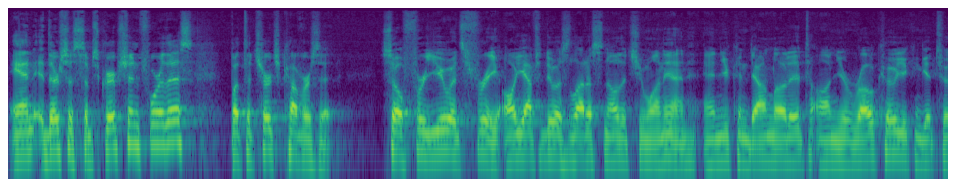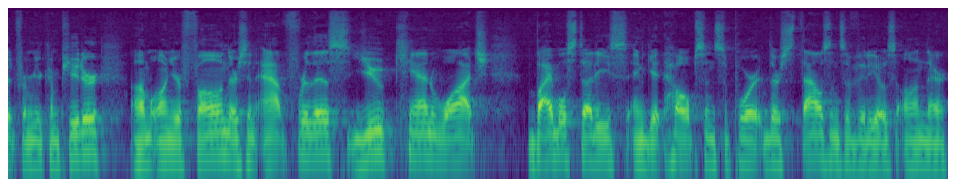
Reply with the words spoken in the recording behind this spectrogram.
and there's a subscription for this, but the church covers it. So for you, it's free. All you have to do is let us know that you want in, and you can download it on your Roku. You can get to it from your computer, um, on your phone. There's an app for this. You can watch Bible studies and get helps and support. There's thousands of videos on there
